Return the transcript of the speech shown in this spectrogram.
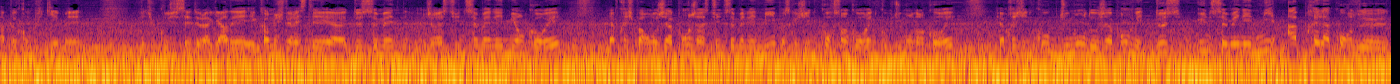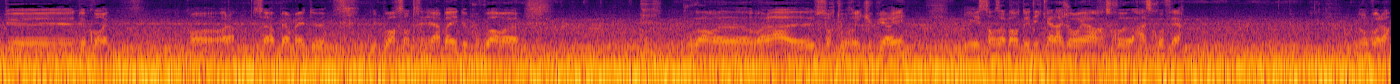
c'est un peu compliqué, mais, du coup j'essaie de la garder. Et comme je vais rester euh, deux semaines, je reste une semaine et demie en Corée. Et après je pars au Japon, je reste une semaine et demie parce que j'ai une course en Corée, une Coupe du Monde en Corée. Et après j'ai une Coupe du Monde au Japon, mais deux, une semaine et demie après la course de, Corée. voilà, ça permet de, pouvoir s'entraîner là-bas et de pouvoir, euh, pouvoir euh, voilà, surtout récupérer et sans avoir de décalage horaire à se refaire. Voilà,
